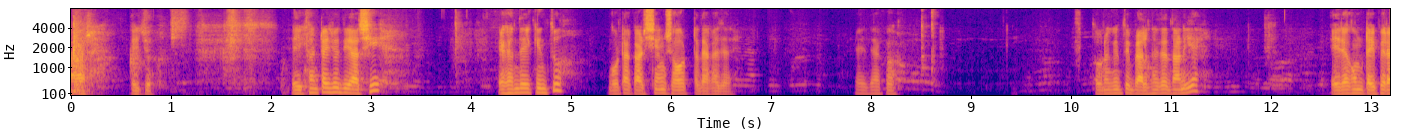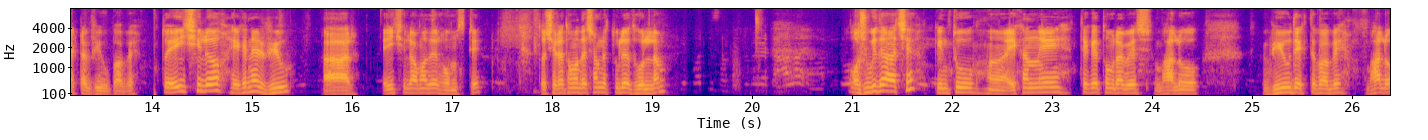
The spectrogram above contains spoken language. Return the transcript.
আর এই যে এইখানটায় যদি আসি, এখান থেকে কিন্তু গোটা কার্শিয়াং শহরটা দেখা যায়। এই দেখো, তোমরা কিন্তু ব্যালকনিতে দাঁড়িয়ে এইরকম টাইপের একটা ভিউ পাবে। তো এই ছিল এখানের ভিউ আর এই ছিল আমাদের হোমস্টে তো সেটা তোমাদের সামনে তুলে ধরলাম। অসুবিধা আছে, কিন্তু এখানে থেকে তোমরা বেশ ভালো ভিউ দেখতে পাবে। ভালো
